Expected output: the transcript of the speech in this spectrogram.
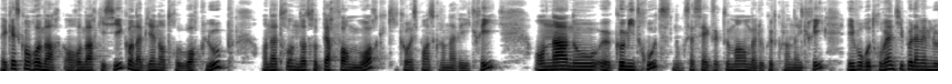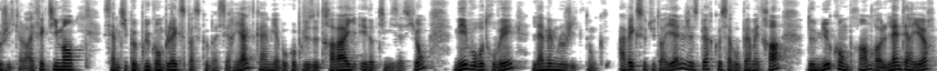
mais qu'est-ce qu'on remarque? On remarque ici qu'on a bien notre work loop, on a notre perform work qui correspond à ce que l'on avait écrit, on a nos euh, commit routes, donc ça c'est exactement bah, le code que l'on a écrit, et vous retrouvez un petit peu la même logique. Alors effectivement, c'est un petit peu plus complexe parce que bah, c'est React, quand même il y a beaucoup plus de travail et d'optimisation, mais vous retrouvez la même logique. Donc avec ce tutoriel, j'espère que ça vous permettra de mieux comprendre l'intérieur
